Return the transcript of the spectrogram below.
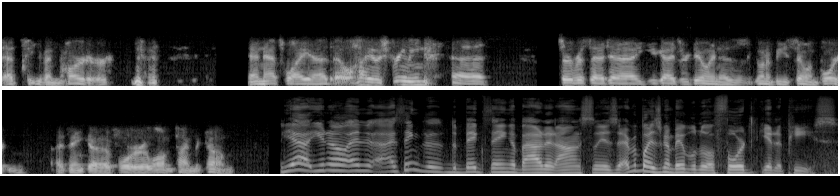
that's even harder. and that's why uh, the Ohio streaming uh, service that uh, you guys are doing is going to be so important. I think uh, for a long time to come. Yeah, you know, and I think the the big thing about it, honestly, is everybody's going to be able to afford to get a piece.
